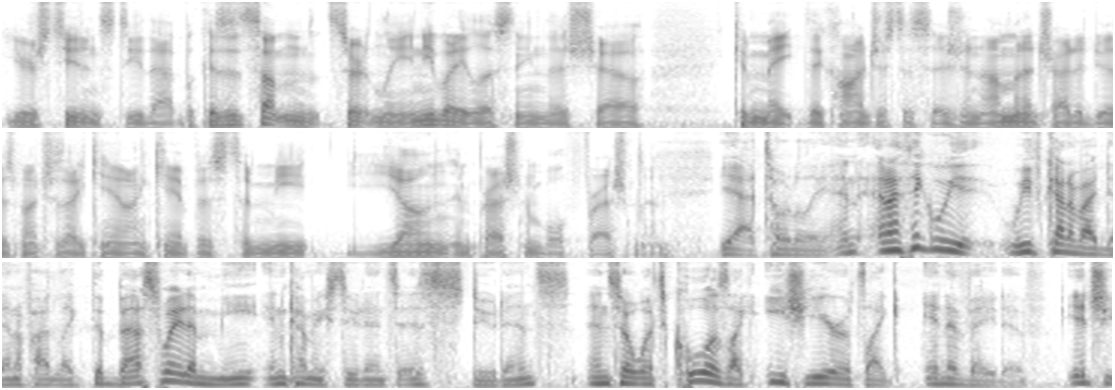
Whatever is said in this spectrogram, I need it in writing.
your students do that because it's something certainly anybody listening to this show can make the conscious decision. I'm going to try to do as much as I can on campus to meet young, impressionable freshmen. Yeah, totally. And and I think we we've kind of identified like the best way to meet incoming students is students. And so what's cool is like each year it's like innovative. Each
